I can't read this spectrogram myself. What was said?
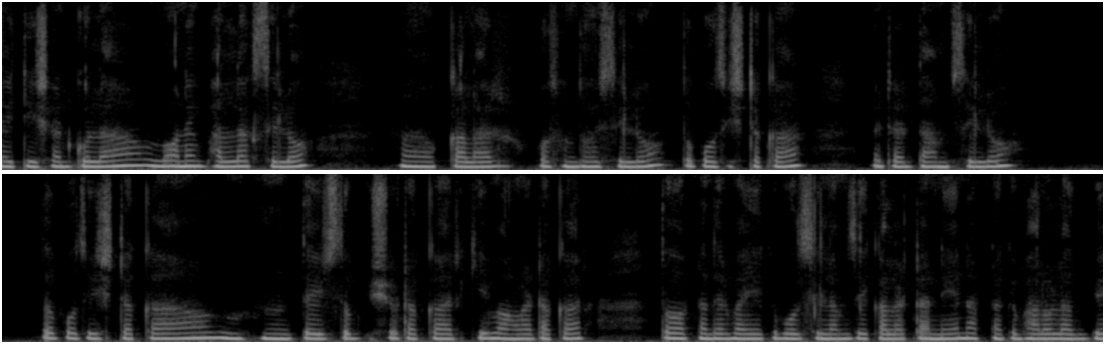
এই টি শার্টগুলা অনেক ভালো লাগছিল কালার পছন্দ হয়েছিল, তো পঁচিশ টাকা, এটার দাম ছিল। তো পঁচিশ টাকা তেইশ, চব্বিশশো টাকা আর কি বাংলা টাকার। তো আপনাদের ভাইয়াকে বলছিলাম যে, কালারটা নেন, আপনাকে ভালো লাগবে।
